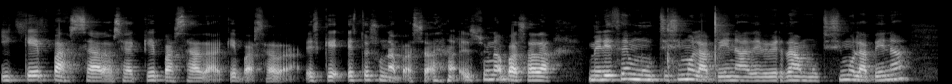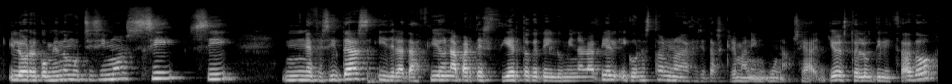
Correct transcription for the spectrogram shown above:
Y qué pasada, o sea, qué pasada, qué pasada. Es que esto es una pasada, es una pasada. Merece muchísimo la pena, de verdad, muchísimo la pena. Y lo recomiendo muchísimo, sí, sí necesitas hidratación, aparte es cierto que te ilumina la piel y con esto no necesitas crema ninguna. O sea, yo esto lo he utilizado,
